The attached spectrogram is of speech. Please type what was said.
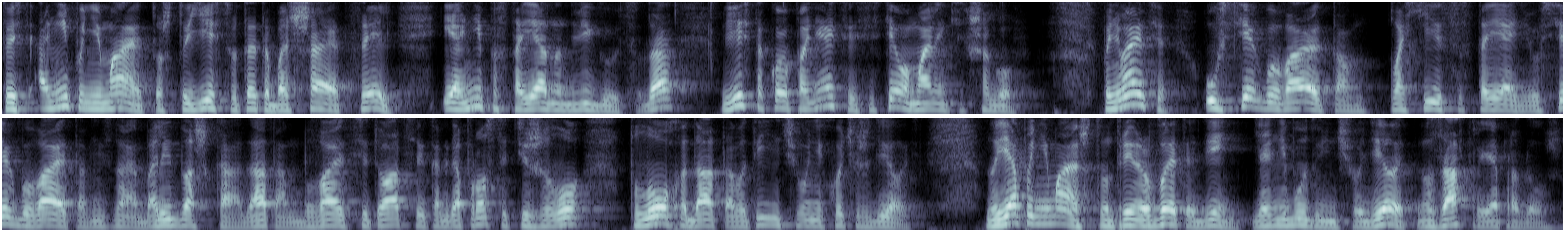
То есть они понимают то, что есть вот эта большая цель, и они постоянно двигаются. Да? Есть такое понятие система маленьких шагов. Понимаете, у всех бывают там плохие состояния, у всех бывает там, не знаю, болит башка, да, там бывают ситуации, когда просто тяжело, плохо, да, там, и ты ничего не хочешь делать. Но я понимаю, что, например, в этот день я не буду ничего делать, но завтра я продолжу.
